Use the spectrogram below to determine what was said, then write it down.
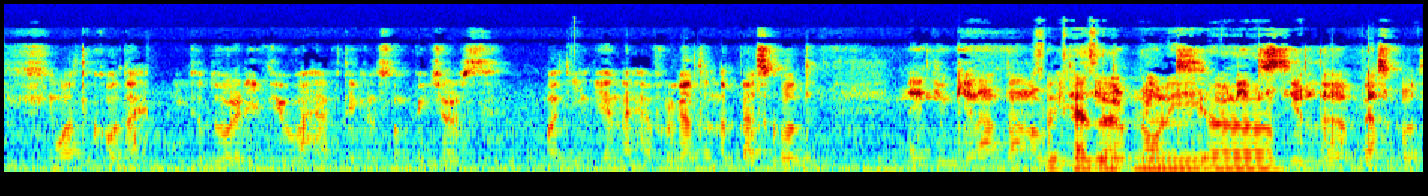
what code I need to do a review. I have taken some pictures but in the end I have forgotten the passcode. And you cannot download so it has an only uh, still the passcode.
